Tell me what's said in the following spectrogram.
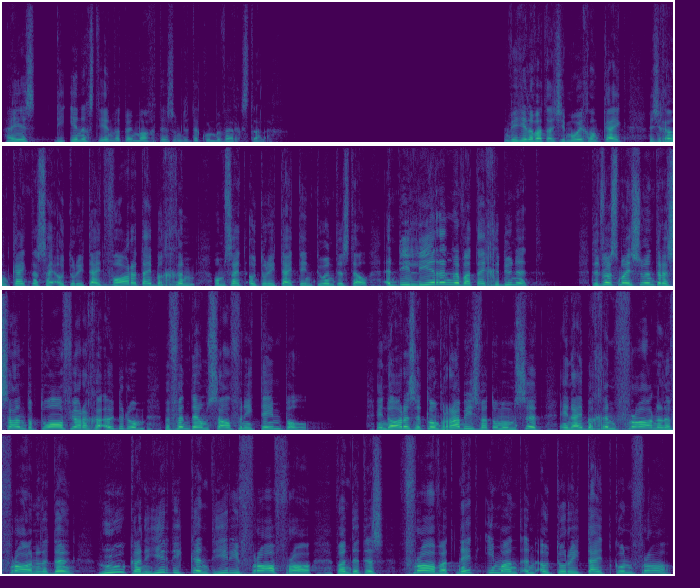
Hy is die enigste een wat by magte is om dit te kon bewerkstellig. En weet julle wat as jy mooi gaan kyk, as jy gaan kyk na sy autoriteit, waar het hy begin om sy autoriteit tentoon te stel? In die leringe wat hy gedoen het. Dit was my so interessant op 12 jarige ouderdom, bevind hy homself in die tempel. En daar is 'n klomp rabbies wat om hom sit en hy begin vra en hulle vra en hulle dink, "Hoe kan hierdie kind hierdie vrae vra? Want dit is vrae wat net iemand in autoriteit kon vra."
